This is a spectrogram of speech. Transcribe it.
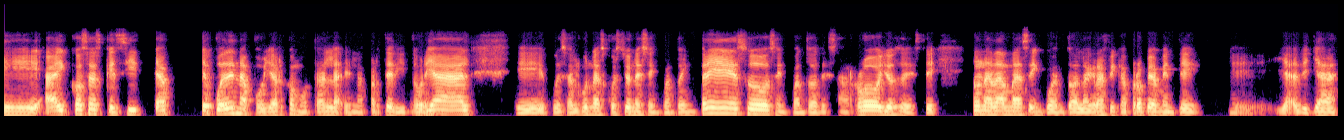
eh, hay cosas que sí te, pueden apoyar como tal en la parte editorial, eh, pues algunas cuestiones en cuanto a impresos, en cuanto a desarrollos, este, no nada más en cuanto a la gráfica propiamente, eh, ya, ya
